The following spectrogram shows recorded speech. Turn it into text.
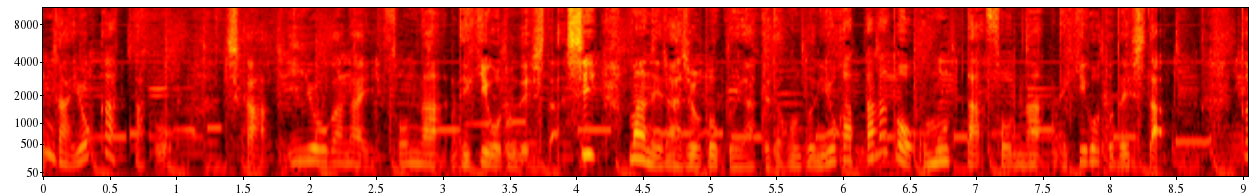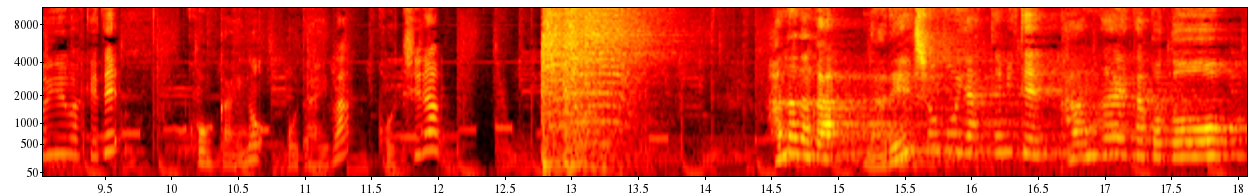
運が良かったとしか言いようがないそんな出来事でした。しまあねラジオトークやってて本当に良かったなと思ったそんな出来事でした。というわけで今回のお題はこちら。花田がナレーションをやってみて考えたこと。を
